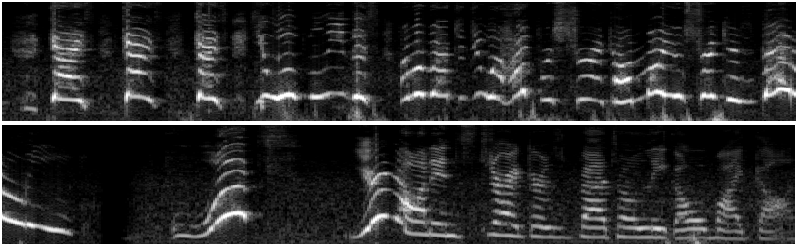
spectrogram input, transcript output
Guys, guys, guys, you won't believe this! I'm about to do a hyper strike on Mario Strikers Battle League! What? You're not in Strikers Battle League, oh my god.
